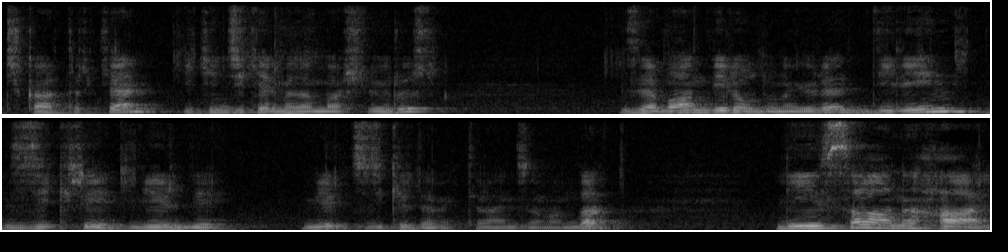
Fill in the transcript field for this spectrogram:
çıkartırken ikinci kelimeden başlıyoruz. Zeban dil olduğuna göre dilin zikri, virdi. Virt zikir demektir aynı zamanda. Lisanı hal.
